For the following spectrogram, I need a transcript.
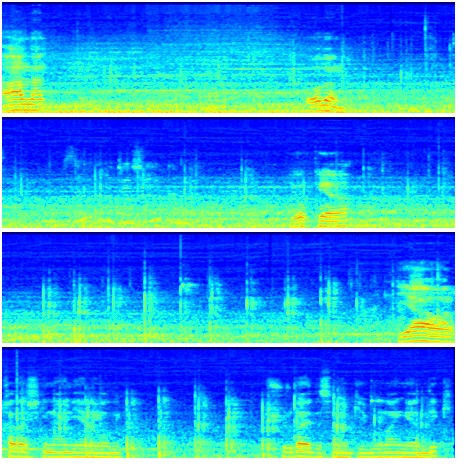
ya. Anan. Oğlum Sen mi kapatacaksın şeyi kamerayı? yok ya. Ya arkadaş yine aynı yere geldik. Şuradaydı sanki. Buradan geldik.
